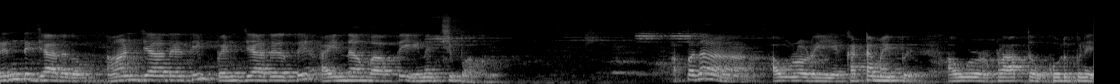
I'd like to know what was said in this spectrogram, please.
ரெண்டு ஜாதகம் ஆண் ஜாதகத்தையும் பெண் ஜாதகத்தையும் ஐந்தாம் பாவத்தை இணைச்சி பார்க்கணும். அப்போ தான் அவங்களுடைய கட்டமைப்பு அவங்களோட பிராப்தம் கொடுப்பினை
